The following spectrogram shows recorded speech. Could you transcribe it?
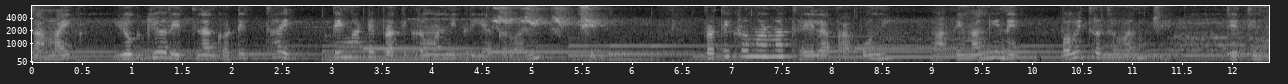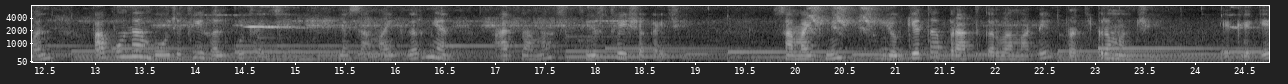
સામાયિક યોગ્ય રીતના ઘટિત થાય તે માટે પ્રતિક્રમણની ક્રિયા કરવાની છે. પ્રતિક્રમણમાં થયેલા પાપોની માફી માંગીને પવિત્ર થવાનું છે, જેથી મન પાપોના બોજથી હલકું થાય છે અને સામાયિક દરમિયાન આત્મામાં સ્થિર થઈ શકાય છે. સામાયિકની યોગ્યતા પ્રાપ્ત કરવા માટે પ્રતિક્રમણ છે. એટલે કે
